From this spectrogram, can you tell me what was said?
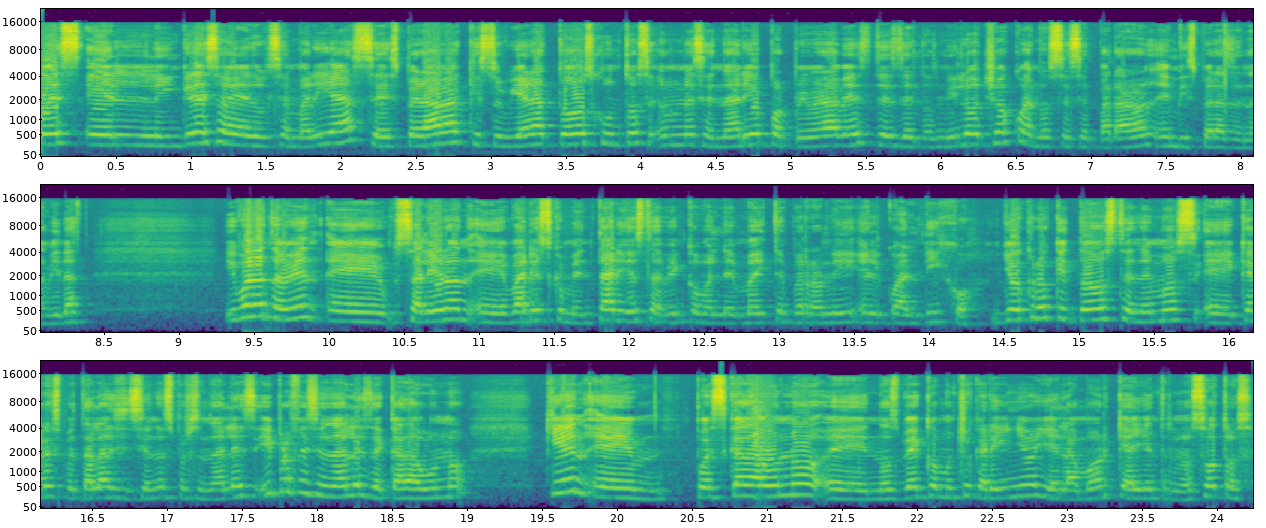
pues el ingreso de Dulce María se esperaba que estuviera todos juntos en un escenario por primera vez desde el 2008 cuando se separaron en vísperas de Navidad. Y bueno, también eh, salieron eh, varios comentarios, también como el de Maite Perroni, el cual dijo, yo creo que todos tenemos eh, que respetar las decisiones personales y profesionales de cada uno, quien em, pues cada uno eh, nos ve con mucho cariño y el amor que hay entre nosotros.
